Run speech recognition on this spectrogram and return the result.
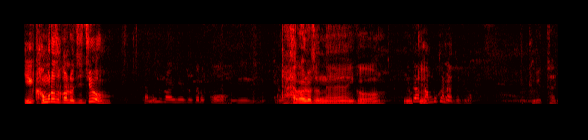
이게 가물어서 갈라지죠? 가문을 가기도 그렇고 이 다 갈라졌네 이거. 이렇게. 안 묶어놨거든요. 브리타니.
